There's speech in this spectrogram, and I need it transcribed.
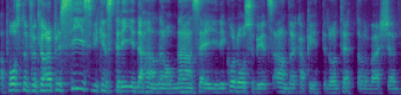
Aposteln förklarar precis vilken strid det handlar om när han säger i Kolosserbrevets andra kapitel och 13 versen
